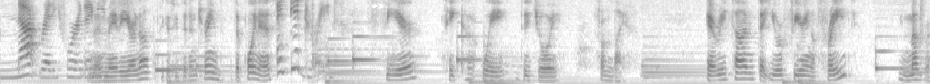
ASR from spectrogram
not ready for it. I then mean, maybe you're not because you didn't train. But the point is, I did train. Fear take away the joy from life. Every time that you're fearing afraid, remember,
